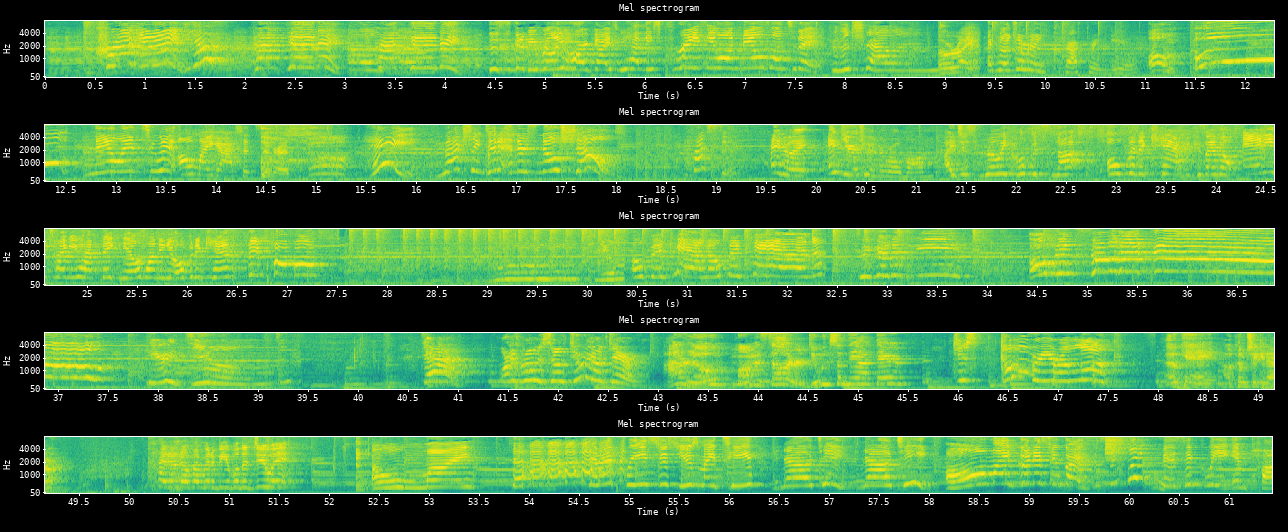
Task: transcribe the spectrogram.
Crack an egg! Yes! Crack an egg! Crack an egg! This is gonna be really hard, guys. We have these crazy long nails on today. For the challenge. All right. I feel like I'm gonna crack my nail. Oh, oh! Nail into it. Oh my gosh, that's so gross. hey, you actually did it, and there's no shells. Impressive. Anyway, it's your turn to roll, Mom. I just really hope it's not open a can because I know anytime you have fake nails on and you open a can, they pop off. Ooh. Open can, open can. What's it gonna be? Open soda! No! You're doomed. Dad, what is Mom so doing out there? I don't know. Mom and Stella are doing something out there? Just come over here and look. Okay, I'll come check it out. I don't know if I'm gonna be able to do it. Oh my. Can I please just use my teeth? no teeth, no teeth. Oh my goodness, you guys.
